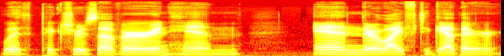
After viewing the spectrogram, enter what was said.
with pictures of her and him and their life together.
